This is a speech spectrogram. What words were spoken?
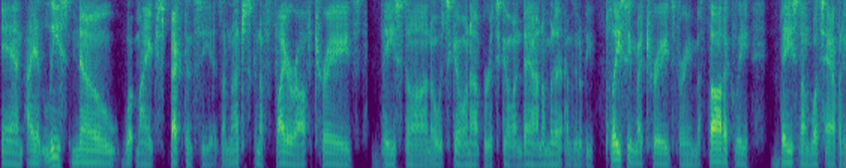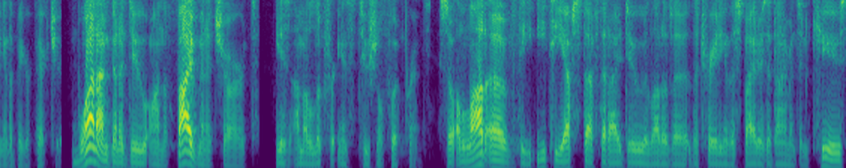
and I at least know what my expectancy is. I'm not just going to fire off trades based on oh it's going up or it's going down. I'm going to I'm going to be placing my trades very methodically based on what's happening in the bigger picture. What I'm going to do on the 5-minute chart is I'm going to look for institutional footprints. So a lot of the ETF stuff that I do, a lot of the the trading of the spiders, the diamonds and Qs,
